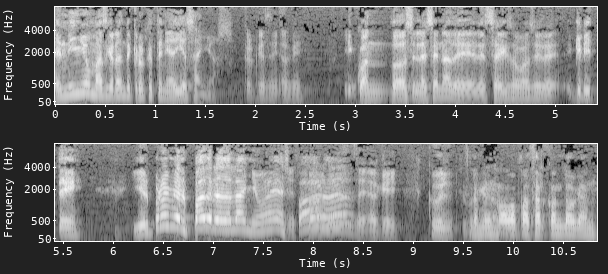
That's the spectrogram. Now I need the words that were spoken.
El niño más grande creo que tenía 10 años. Creo que sí, ok. Y cuando hace la escena de, de sexo fue así de... Grité. Y el premio al padre del año es, ¿Es para... para? Sí, ok, cool. Lo mismo va a pasar con Logan.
